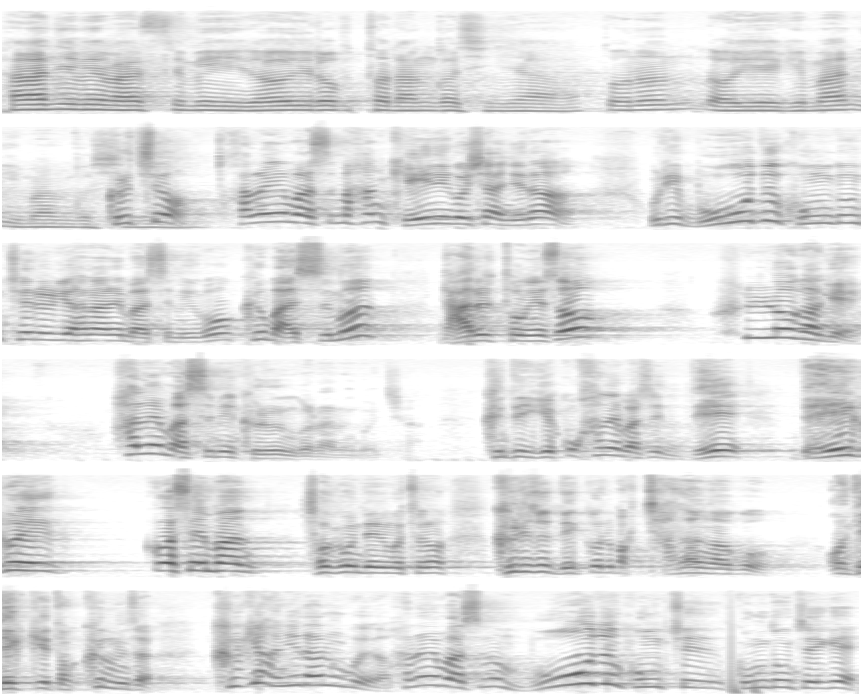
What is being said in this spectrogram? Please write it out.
하나님의 말씀이 너희로부터 난 것이냐 또는 너희에게만 임한 것이냐 그렇죠. 하나님의 말씀은 한 개인의 것이 아니라 우리 모두 공동체를 위한 하나님의 말씀이고 그 말씀은 나를 통해서 흘러가게 하나님의 말씀이 그런 거라는 거죠. 근데 이게 꼭 하나님의 말씀이 내, 내 것에만 적용되는 것처럼 그래서 내 거를 막 자랑하고 어, 내게 더 큰 은사 그게 아니라는 거예요. 하나님의 말씀은 모든 공체, 공동체에게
